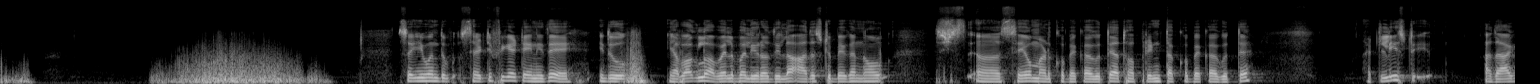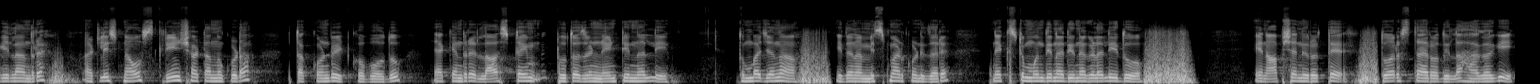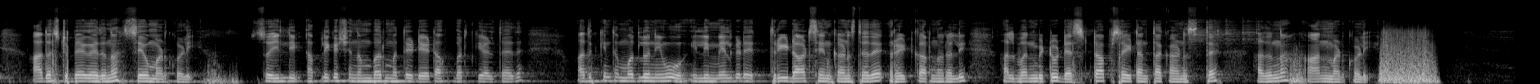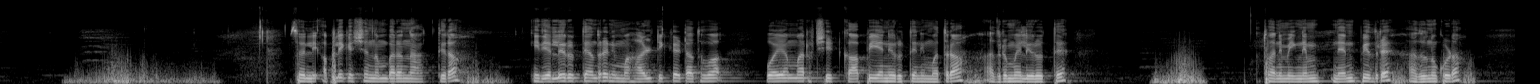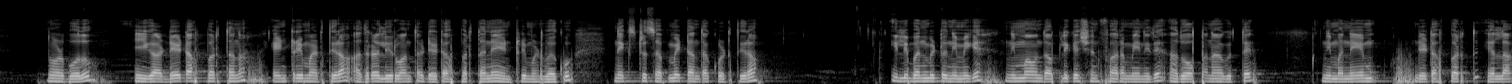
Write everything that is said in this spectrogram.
ಸೊ ಈ ಒಂದು ಸರ್ಟಿಫಿಕೇಟ್ ಏನಿದೆ, ಇದು ಯಾವಾಗಲೂ ಅವೈಲಬಲ್ ಇರೋದಿಲ್ಲ. ಆದಷ್ಟು ಬೇಗ ನಾವು ಸೇವ್ ಮಾಡ್ಕೋಬೇಕಾಗುತ್ತೆ ಅಥವಾ ಪ್ರಿಂಟ್ ತಕ್ಕೋಬೇಕಾಗುತ್ತೆ. ಅಟ್ಲೀಸ್ಟ್ ಅದಾಗಿಲ್ಲ ಅಂದರೆ ಅಟ್ಲೀಸ್ಟ್ ನಾವು ಸ್ಕ್ರೀನ್ಶಾಟನ್ನು ಕೂಡ ತಕ್ಕೊಂಡು ಇಟ್ಕೋಬೋದು. ಯಾಕೆಂದರೆ ಲಾಸ್ಟ್ ಟೈಮ್ ಟೂ ತೌಸಂಡ್ ನೈನ್ಟೀನಲ್ಲಿ ತುಂಬ ಜನ ಇದನ್ನು ಮಿಸ್ ಮಾಡ್ಕೊಂಡಿದ್ದಾರೆ. ನೆಕ್ಸ್ಟ್ ಮುಂದಿನ ದಿನಗಳಲ್ಲಿ ಇದು ಏನು ಆಪ್ಷನ್ ಇರುತ್ತೆ, ತೋರಿಸ್ತಾ ಇರೋದಿಲ್ಲ. ಹಾಗಾಗಿ ಆದಷ್ಟು ಬೇಗ ಇದನ್ನು ಸೇವ್ ಮಾಡ್ಕೊಳ್ಳಿ. ಸೊ ಇಲ್ಲಿ ಅಪ್ಲಿಕೇಶನ್ ನಂಬರ್ ಮತ್ತು ಡೇಟ್ ಆಫ್ ಬರ್ತ್ ಕೇಳ್ತಾ ಇದೆ. ಅದಕ್ಕಿಂತ ಮೊದಲು ನೀವು ಇಲ್ಲಿ ಮೇಲ್ಗಡೆ ತ್ರೀ ಡಾಟ್ಸ್ ಏನು ಕಾಣಿಸ್ತಾ ಇದೆ ರೈಟ್ ಕಾರ್ನರಲ್ಲಿ ಅಲ್ಲಿ. ಬಂದುಬಿಟ್ಟು ಡೆಸ್ಕ್ಟಾಪ್ ಸೈಟ್ ಅಂತ ಕಾಣಿಸುತ್ತೆ ಅದನ್ನು ಆನ್ ಮಾಡ್ಕೊಳ್ಳಿ. ಸೊ ಇಲ್ಲಿ ಅಪ್ಲಿಕೇಶನ್ ನಂಬರನ್ನು ಹಾಕ್ತೀರಾ? ಇದು ಎಲ್ಲಿರುತ್ತೆ ಅಂದರೆ ನಿಮ್ಮ ಹಾಲ್ ಟಿಕೆಟ್ ಅಥವಾ O M R sheet copy ಏನಿರುತ್ತೆ ನಿಮ್ಮ ಹತ್ರ, ಅದ್ರ ಮೇಲೆ ಇರುತ್ತೆ. ಅಥವಾ ನಿಮಗೆ ನೆನ್ಪು ನೆನಪಿದ್ರೆ ಅದನ್ನು ಕೂಡ ನೋಡ್ಬೋದು. ಈಗ ಡೇಟ್ ಆಫ್ ಬರ್ತನ ಎಂಟ್ರಿ ಮಾಡ್ತೀರಾ? ಅದರಲ್ಲಿರುವಂಥ ಡೇಟ್ ಆಫ್ ಬರ್ತನ್ನೇ ಎಂಟ್ರಿ ಮಾಡಬೇಕು. ನೆಕ್ಸ್ಟ್ ಸಬ್ಮಿಟ್ ಅಂತ ಕೊಡ್ತೀರಾ? ಇಲ್ಲಿ ಬಂದುಬಿಟ್ಟು ನಿಮಗೆ ನಿಮ್ಮ ಒಂದು ಅಪ್ಲಿಕೇಶನ್ ಫಾರಮ್ ಏನಿದೆ, ಅದು ಓಪನ್ ಆಗುತ್ತೆ. ನಿಮ್ಮ ನೇಮ್ ಡೇಟ್ ಆಫ್ ಬರ್ತ್ ಎಲ್ಲ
